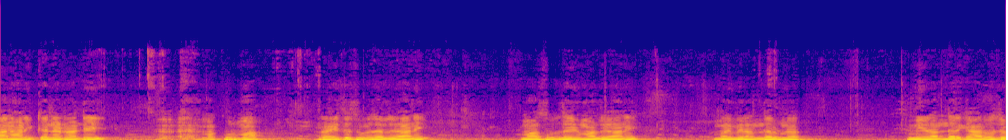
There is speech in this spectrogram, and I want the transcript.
ఆనాడు ఇక్కడటువంటి మా కుర్మ రైతు సోదరులు కానీ మా సోదరిమాలు కానీ మరి మీరు అందరు ఉన్నారు. మీరందరికీ ఆ రోజు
